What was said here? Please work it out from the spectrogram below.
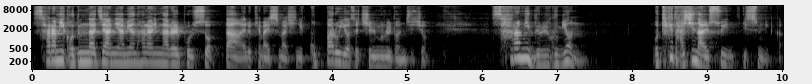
사람이 거듭나지 아니하면 하나님 나라를 볼 수 없다 이렇게 말씀하시니 곧바로 이어서 질문을 던지죠. 사람이 늙으면 어떻게 다시 날 수 있습니까?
